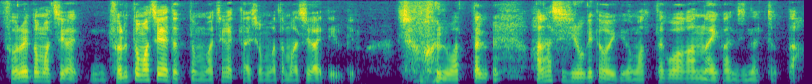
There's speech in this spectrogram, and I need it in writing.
それと間違え、それと間違えたっても間違えたでしょまた間違えてるけど。ちょ、全く、話広げた方がいいけど、全くわかんない感じになっちゃった。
